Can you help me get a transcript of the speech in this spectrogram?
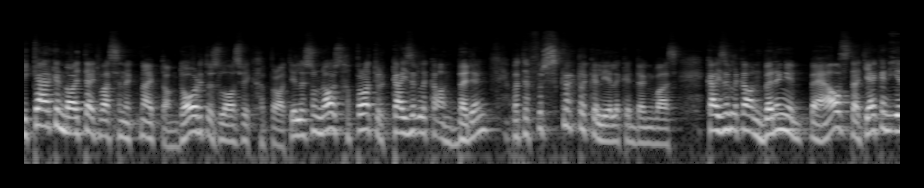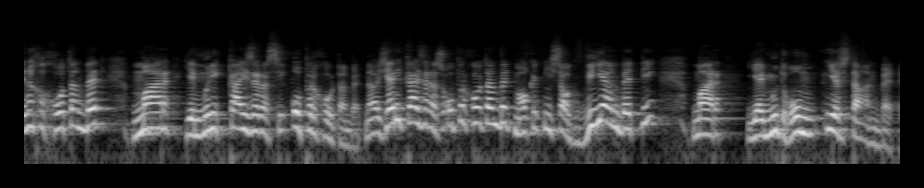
Die kerk in daai tyd was in 'n knyptang. Daar het ons laasweek gepraat. Julle sal nou eens gepraat oor keiserlike aanbidding wat 'n verskriklike lelike ding was. Keiserlike aanbidding het behels dat jy kan enige god aanbid, maar jy moet die keiser as die oppergod aanbid. Nou as jy die keiser as oppergod aanbid, maak dit nie saak wie jy aanbid nie, maar jy moet hom eerste aanbid.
